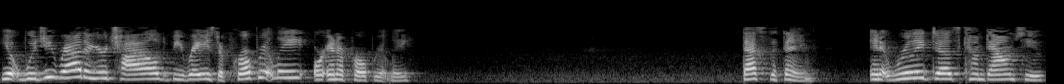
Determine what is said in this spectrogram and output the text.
You know, would you rather your child be raised appropriately or inappropriately? That's the thing. And it really does come down to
